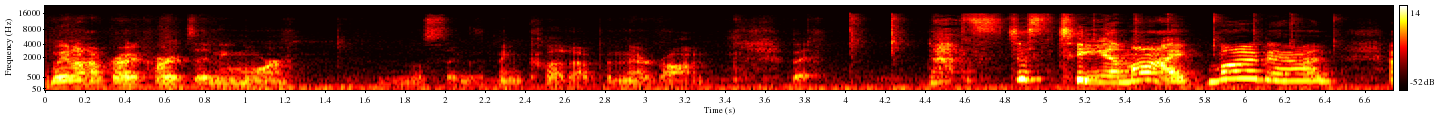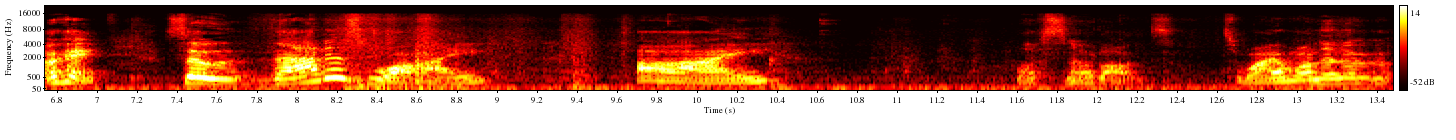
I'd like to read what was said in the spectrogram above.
We don't have credit cards anymore. Those things have been cut up and they're gone. But that's just TMI. My bad. Okay, so that is why I love snow dogs. It's why I wanted a,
